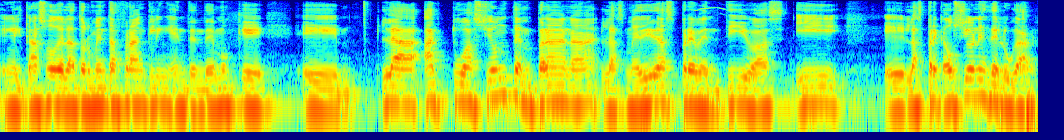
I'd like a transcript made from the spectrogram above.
en el caso de la tormenta Franklin entendemos que eh, la actuación temprana, las medidas preventivas y eh, las precauciones del lugar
